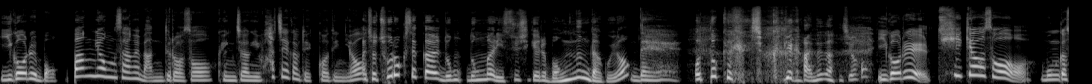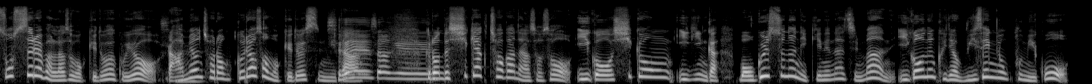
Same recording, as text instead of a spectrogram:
이거를 먹방 영상을 만들어서 굉장히 화제가 됐거든요. 아, 저 초록 색깔 녹, 녹말 이쑤시개를 먹는다고요? 네. 어떻게 그게 가능하죠? 이거를 튀겨서 뭔가 소스를 발라서 먹기도 하고요. 라면처럼 끓여서 먹기도 했습니다. 세상에. 그런데 식약처가 나서서 이거 식용이기, 그러니까 먹을 수는 있기는 하지만 이거는 그냥 위생용품이고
